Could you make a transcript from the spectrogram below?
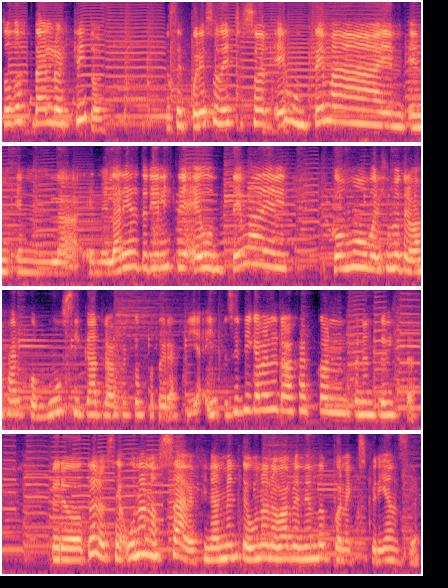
todo está en lo escrito. Entonces, por eso, de hecho, son, es un tema en, el área de teoría de la historia, es un tema del cómo, por ejemplo, trabajar con música, trabajar con fotografía y específicamente trabajar con, entrevistas. Pero claro, o sea, uno no sabe, finalmente uno lo va aprendiendo con experiencia.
